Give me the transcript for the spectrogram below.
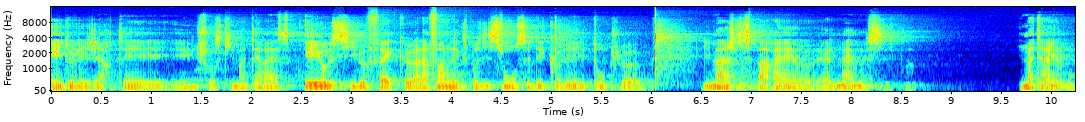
et de légèreté, est, une chose qui m'intéresse. Et aussi le fait qu'à la fin de l'exposition, c'est décollé, donc l'image disparaît euh, elle-même aussi, matériellement.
